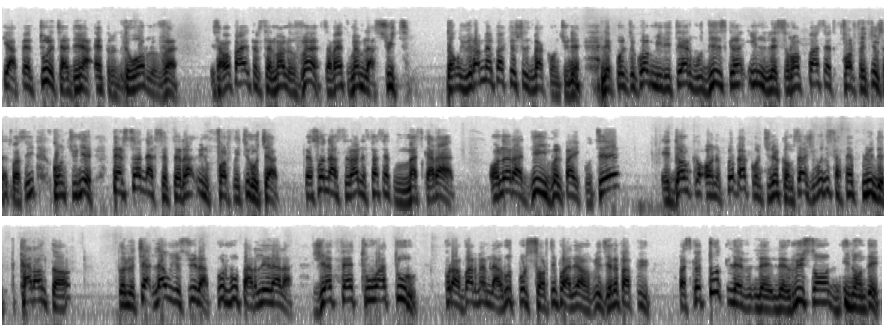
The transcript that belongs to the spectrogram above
qui appelle tous les Tchadiens à être dehors le 20. Et ça ne va pas être seulement le 20, ça va être même la suite. Donc il n'y aura même pas quelque chose qui va continuer. Les politico-militaires vous disent qu'ils ne laisseront pas cette forfaiture cette fois-ci continuer. Personne n'acceptera une forfaiture au Tchad. Personne n'acceptera pas cette mascarade. On leur a dit qu'ils ne veulent pas écouter. Et donc on ne peut pas continuer comme ça. Je vous dis, ça fait plus de 40 ans que le Tchad, là où je suis là, pour vous parler là, là, j'ai fait trois tours pour avoir même la route pour sortir, pour aller en ville. Je n'ai pas pu. Parce que toutes les rues sont inondées.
